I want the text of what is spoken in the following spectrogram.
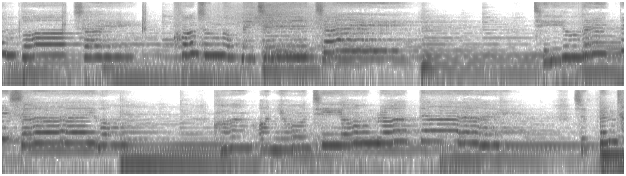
ำปลอบใจ ความสงบในจิตใจ ที่อยู่ลึกในสายลมความอ่อนโยนที่ยอมรับได้ จะเป็นท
